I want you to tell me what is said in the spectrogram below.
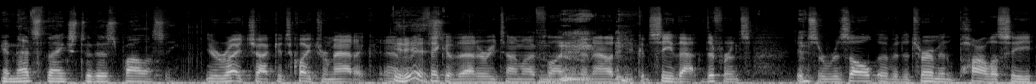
and that's thanks to this policy. You're right, Chuck. It's quite dramatic. And It I think of that every time I fly in and out, and you can see that difference. It's a result of a determined policy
